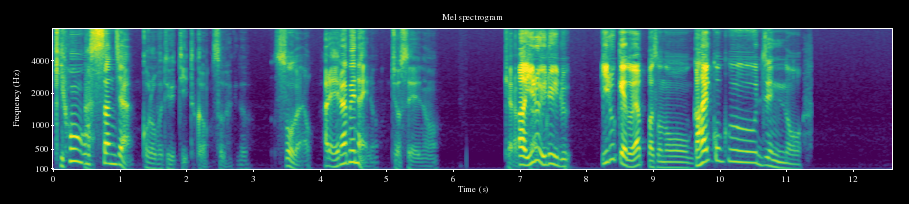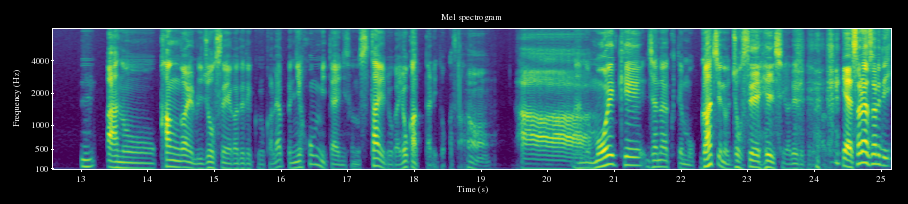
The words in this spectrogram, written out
基本おっさんじゃん。コールオブデューティーとかもそうだけど。そうだよあれ選べないの？女性のキャラクター。あいるいるいるいるけどやっぱその外国人のんあのー考える女性が出てくるからやっぱ日本みたいにそのスタイルが良かったりとかさ、うん。ああ。あの萌え系じゃなくてもガチの女性兵士が出てくるから いや、それはそれでい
